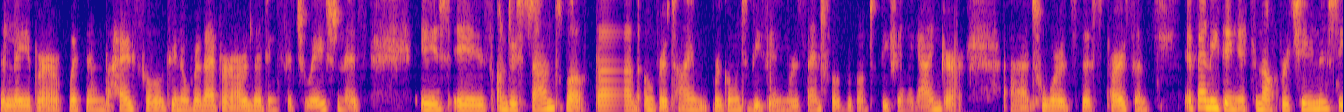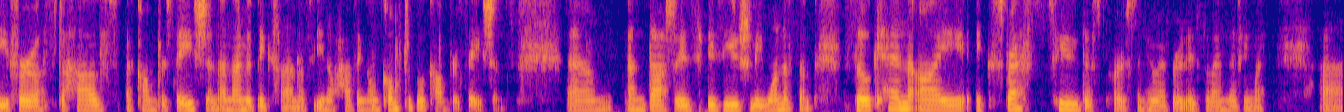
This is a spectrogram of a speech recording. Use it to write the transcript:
the labor within the household, you know, whatever our living situation is, it is understandable that over time we're going to be feeling resentful, we're going to be feeling anger uh, towards this person. If anything, it's an opportunity for us to have a conversation, and I'm a big fan of, you know, having uncomfortable conversations, um, and that is is usually one of them. So, can I express to this person, whoever it is that I'm living with, uh,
